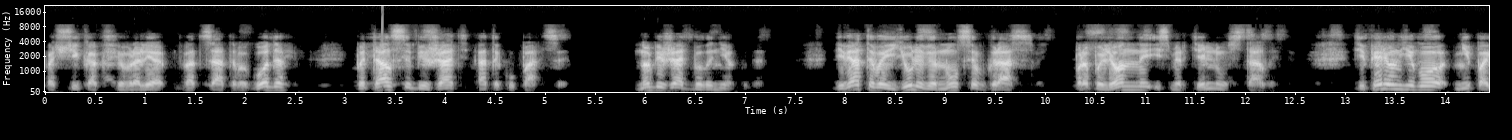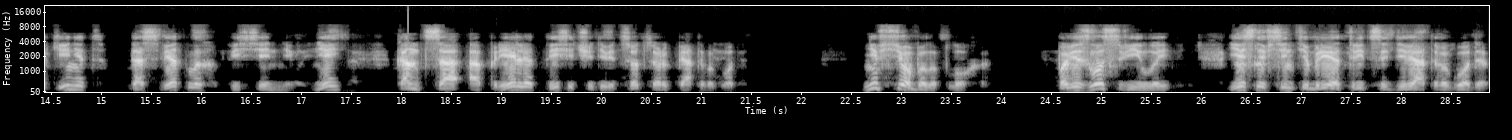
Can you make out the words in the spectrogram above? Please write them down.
почти как в феврале 20 -го года, пытался бежать от оккупации. Но бежать было некуда. 9 июля вернулся в Грасс, пропыленный и смертельно усталый. Теперь он его не покинет до светлых весенних дней конца апреля 1945 года. Не все было плохо. Повезло с виллой. Если в сентябре 1939 года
